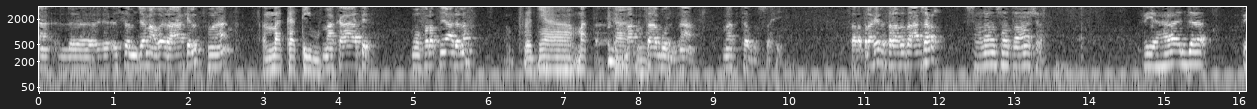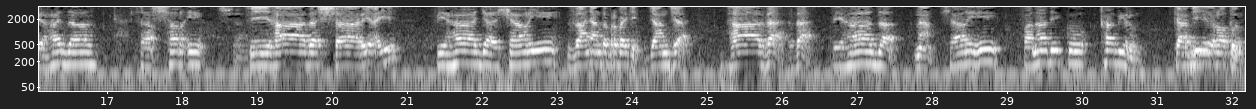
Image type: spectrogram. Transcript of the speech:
اسم جمع غير عاكل هنا؟ مكاتب. مكاتب. مفردنا لا؟ مفردنا مكتب. مكتب. نعم. مكتب صحيح. صارت رهيب ثلاثة عشر. ثلاثة عشر. في هذا في هذا الشرع في هذا الشارع في هذا الشرع Zanya anda perbaiki. Jangan ja. Hadha, dha. في هذا Nah, الشرع فنادق كبير kabiratun.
